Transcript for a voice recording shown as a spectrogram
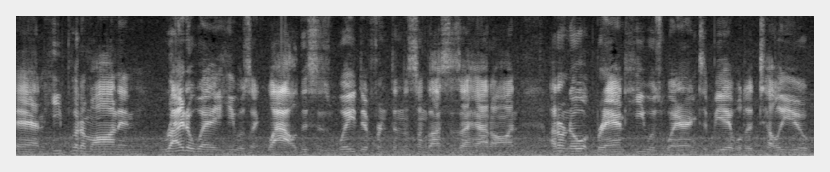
and he put them on and right away he was like, wow, this is way different than the sunglasses I had on. I don't know what brand he was wearing to be able to tell you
